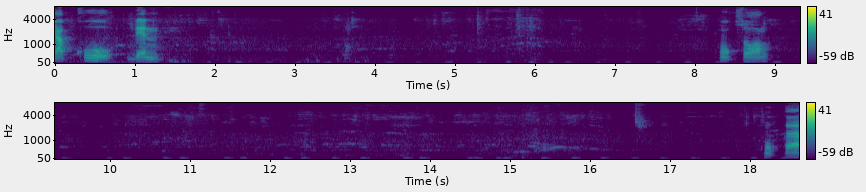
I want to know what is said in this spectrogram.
จับคู่เด่น หกสอง กเก้า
